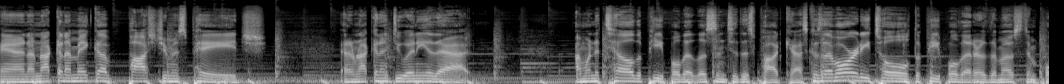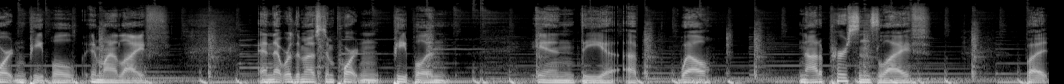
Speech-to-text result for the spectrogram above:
And I'm not going to make a posthumous page, and I'm not going to do any of that. I'm going to tell the people that listen to this podcast because I've already told the people that are the most important people in my life, and that were the most important people in in the uh, uh, well, not a person's life, but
